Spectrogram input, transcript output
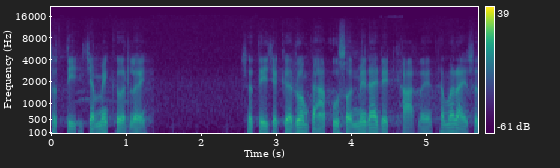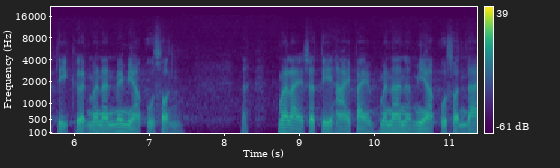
สติจะไม่เกิดเลย สติจะเกิดร่วมกับอกุศลไม่ได้เด็ดขาดเลย ถ้าเมื่อไหร่สติเกิดเมื่อนั้นไม่มีอกุศลเมื่อไหร่สติหายไปเมื่อนั้นมีอกุศลได้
